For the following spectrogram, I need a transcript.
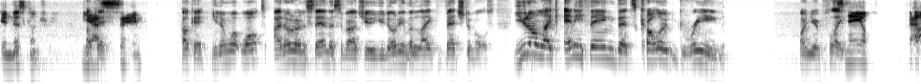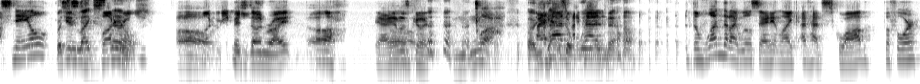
in this country. Yes, Okay. same. Okay, you know what, Walt? I don't understand this about you. You don't even like vegetables. You don't like anything that's colored green on your plate. Snail. That Ah. snail. But you like buttery- snails. Oh, Buttery if it's done right. Oh, yeah, it was Oh. good. Mwah. Oh, you I guys had- are I've weird had- now. The one that I will say I didn't like, I've had squab before.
